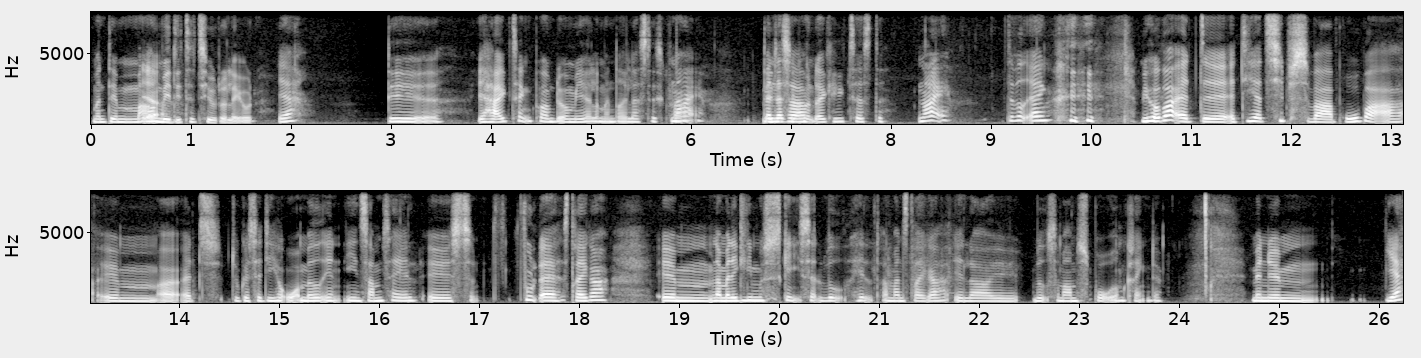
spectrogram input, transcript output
men det er meget ja. Meditativt at lave det. Ja. Det, øh, jeg har ikke tænkt på, om det var mere eller mindre elastisk. før. Nej. Men altså, altså, sekunder, jeg kan ikke teste. nej, det ved jeg ikke. Vi håber, at, øh, at de her tips var brugbare, øhm, og at du kan tage de her ord med ind i en samtale øh, fuld af strikker, øhm, når man ikke lige måske selv ved helt, om man strikker, eller øh, ved så meget om sproget omkring det. Men øhm, ja,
